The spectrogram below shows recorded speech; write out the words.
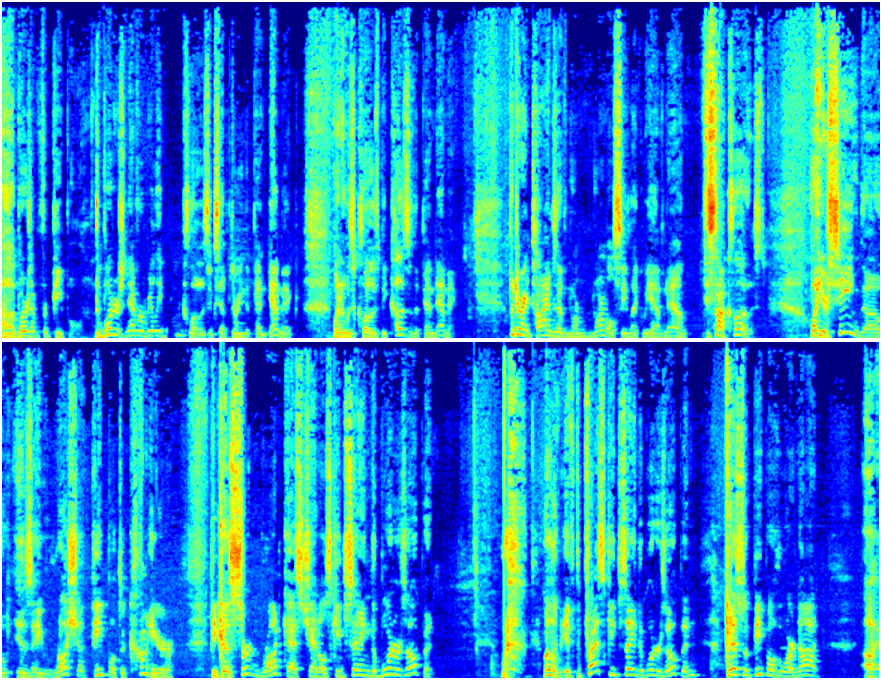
Uh, border's open for people. The border's never really been closed except during the pandemic, when it was closed because of the pandemic. But during times of norm- normalcy like we have now, it's not closed. What you're seeing, though, is a rush of people to come here because certain broadcast channels keep saying the border's open. Well, if the press keeps saying the border's open, guess what people who are not uh,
